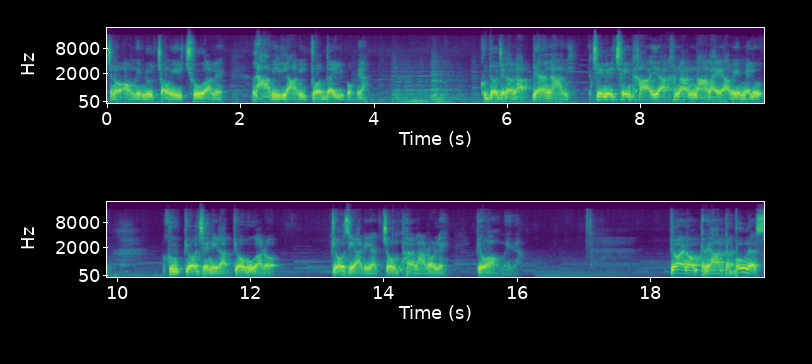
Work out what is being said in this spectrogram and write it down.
ကျွန်တော်အောင်နေမျိုးကြောင်ရီချိုးကလည်းလာပြီလာပြီဒေါ်သက်ကြီးပေါ့ဗျာ ခုပြောချင်တာကပြန်လာပြီအချိန်လေးချိန်ခါရခဏနားလိုက်ရပြီမဲ့လို့အခုပြောချင်နေတာပြောဖို့ကတော့ပြောစရာတွေကကြုံဖန်လာတော့လေပြောအောင်ပဲဗျာပြောရင်တော့ကြဗျာတပုတ်နဲ့စ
